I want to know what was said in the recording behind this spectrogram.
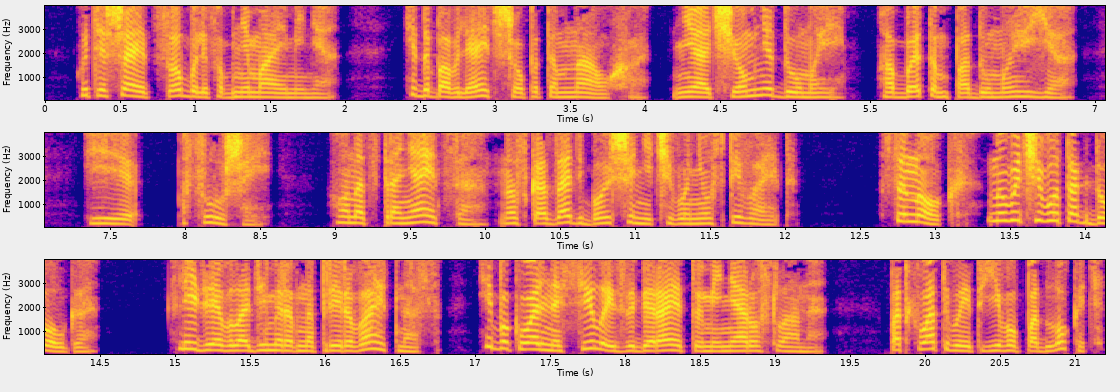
— утешает Соболев, обнимая меня, и добавляет шепотом на ухо. «Ни о чем не думай, об этом подумаю я. И слушай». Он отстраняется, но сказать больше ничего не успевает. «Сынок, ну вы чего так долго?» Лидия Владимировна прерывает нас и буквально силой забирает у меня Руслана. Подхватывает его под локоть,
